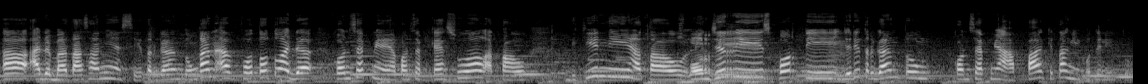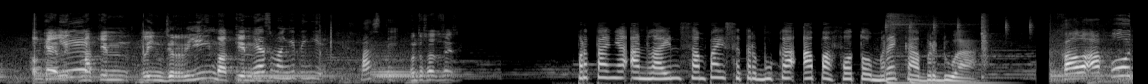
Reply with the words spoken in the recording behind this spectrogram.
Eh, ada batasannya sih, tergantung kan eh, foto tuh ada konsepnya ya, konsep casual atau bikini atau Sporty. lingerie, sporty. Jadi tergantung konsepnya apa, kita ngikutin itu. Oke, Jadi- li- makin lingerie, makin Ya semanggi tinggi. Pasti. untuk satu sesi. Pertanyaan lain sampai seterbuka apa foto mereka berdua. Kalau aku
